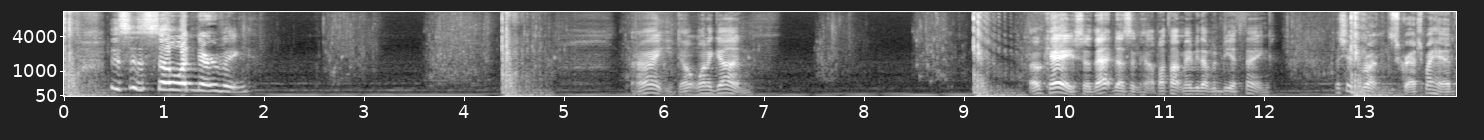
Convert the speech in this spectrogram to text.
this is so unnerving. Alright, you don't want a gun. Okay, so that doesn't help. I thought maybe that would be a thing. Let's just run. Scratch my head.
